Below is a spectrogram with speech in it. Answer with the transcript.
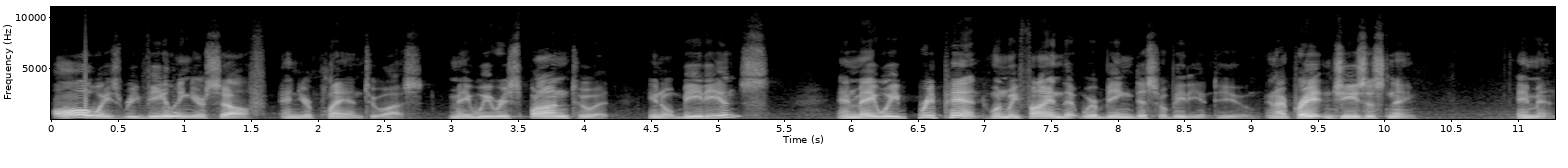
always revealing yourself and your plan to us. May we respond to it in obedience and may we repent when we find that we're being disobedient to you. And I pray it in Jesus' name. Amen.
